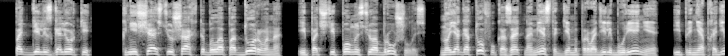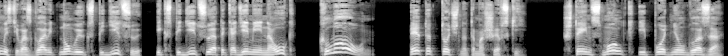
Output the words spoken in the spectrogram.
— поддели с галерки. К несчастью, шахта была подорвана и почти полностью обрушилась. но я готов указать на место, где мы проводили бурение и при необходимости возглавить новую экспедицию, экспедицию от Академии наук. Клоун! Это точно Томашевский. Штейн смолк и поднял глаза.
